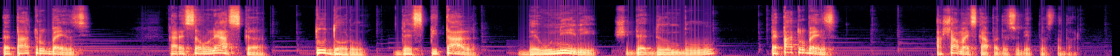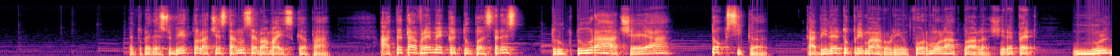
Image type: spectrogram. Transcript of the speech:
pe patru benzi, care să unească Tudorul de Spital, de Unirii și de Dâmbu pe patru benzi. Așa mai scapă de subiectul ăsta doar. Pentru că de subiectul acesta nu se va mai scăpa. Atâta vreme cât tu păstrezi structura aceea toxică, cabinetul primarului în formula actuală și repet, nu-l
